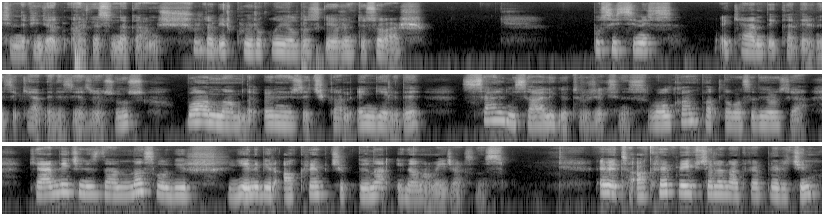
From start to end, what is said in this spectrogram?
şimdi fincanın arkasında kalmış. Şurada bir kuyruklu yıldız görüntüsü var. Bu sizsiniz ve kendi kaderinizi kendiniz yazıyorsunuz. Bu anlamda önünüze çıkan engeli de sel misali götüreceksiniz. Volkan patlaması diyoruz ya. Kendi içinizden nasıl bir yeni bir akrep çıktığına inanamayacaksınız. Evet, akrep ve yükselen akrepler için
